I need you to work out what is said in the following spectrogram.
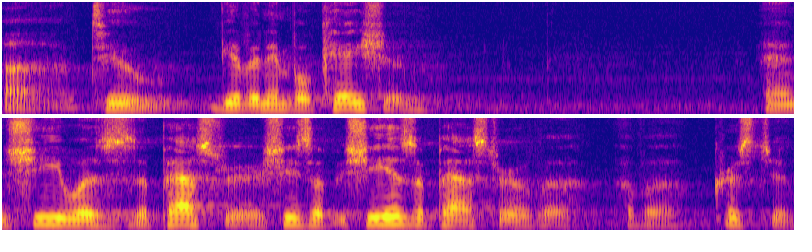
uh, to give an invocation. And she was a pastor, she's a, she is a pastor of a, of a Christian.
